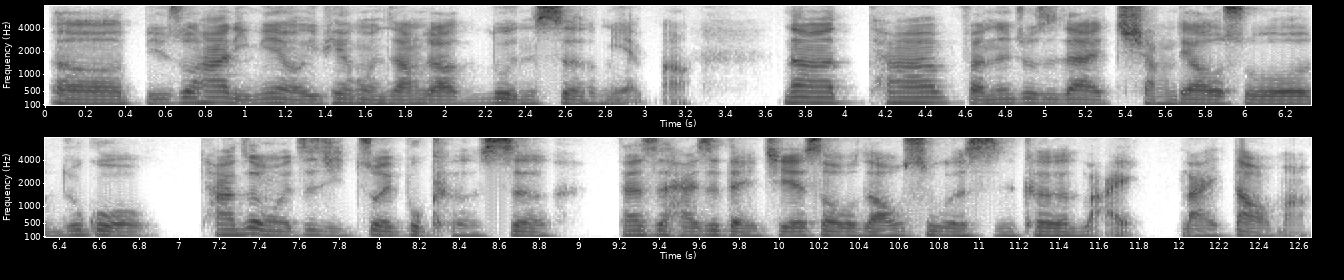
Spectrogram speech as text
呃，比如说它里面有一篇文章叫《论赦免》嘛。那他反正就是在强调说，如果他认为自己罪不可赦，但是还是得接受饶恕的时刻来来到嘛。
